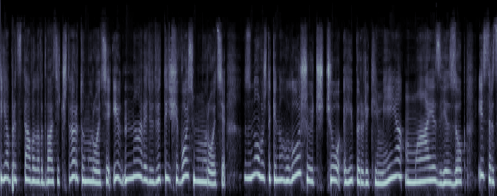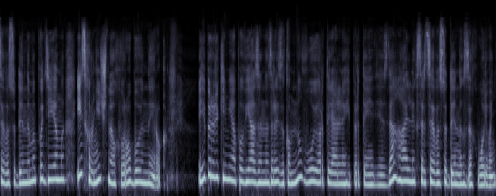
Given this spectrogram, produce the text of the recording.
я представила в 24-му році, і навіть в 2008 році знову ж таки наголошують, що гіперурікемія має зв'язок із серцево-судинними подіями і з хронічною хворобою нирок. Гіперурікемія пов'язана з ризиком нової артеріальної гіпертензії, загальних серцево-судинних захворювань,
